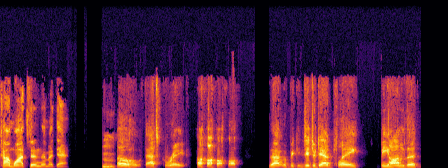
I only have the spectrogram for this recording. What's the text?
Tom Watson, and my dad. Mm. Oh, that's great. Oh, That would be. Did your dad play beyond the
